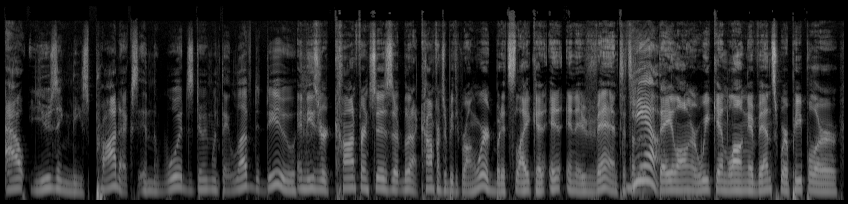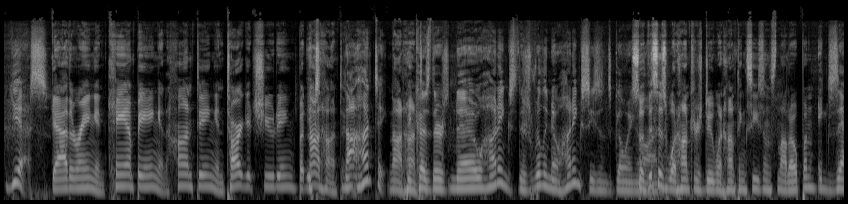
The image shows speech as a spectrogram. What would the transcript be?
out using these products in the woods, doing what they love to do. And these are conferences, not conference would be the wrong word, but it's like an, an event. It's Yeah. a day long or weekend long events where people are Yes. gathering and camping and hunting and target shooting, but not hunting. Not hunting. Not hunting. Because there's no hunting, there's really no hunting seasons going So on. So this is what hunters do when hunting season's not open. Exactly.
